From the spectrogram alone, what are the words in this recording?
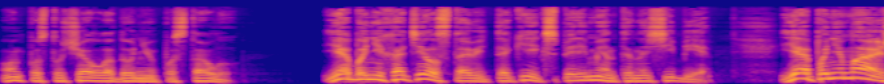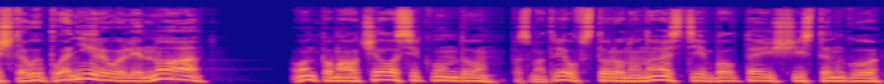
Он постучал ладонью по столу. «Я бы не хотел ставить такие эксперименты на себе. Я понимаю, что вы планировали, но...» Он помолчал секунду, посмотрел в сторону Насти, болтающей с Тенго,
